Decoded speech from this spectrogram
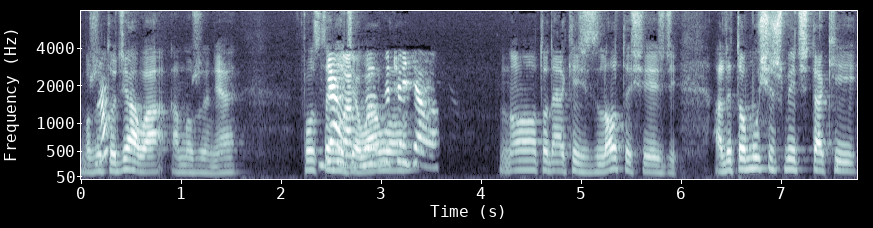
Może to działa, a może nie. W Polsce Działa, nie działało. działa. No to na jakieś zloty się jeździ, ale to musisz mieć taki,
